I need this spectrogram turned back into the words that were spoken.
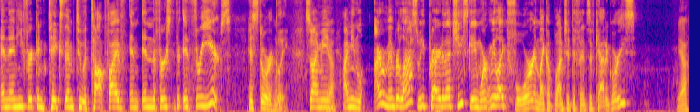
and then he freaking takes them to a top five in in the first th- in three years historically. So I mean, Yeah. I mean, I remember last week prior to that Chiefs game, weren't we like four in like a bunch of defensive categories? Yeah.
